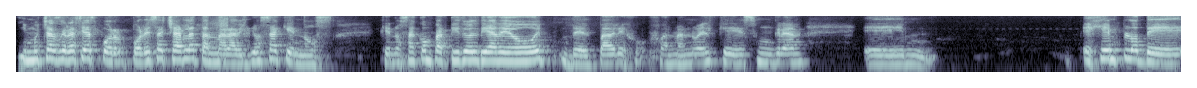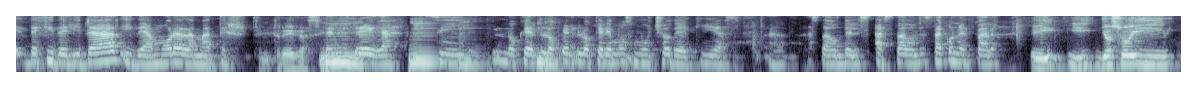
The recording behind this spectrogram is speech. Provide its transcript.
Y muchas gracias por, por esa charla tan maravillosa que nos, que nos ha compartido el día de hoy del Padre Juan Manuel, que es un gran Em, ejemplo de, fidelidad y de amor a la mater. Se entrega, sí. De entrega, mm. sí. Mm. Lo, que, lo, que, lo queremos mucho de aquí hasta, donde, hasta donde está con el Padre. Y, yo soy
